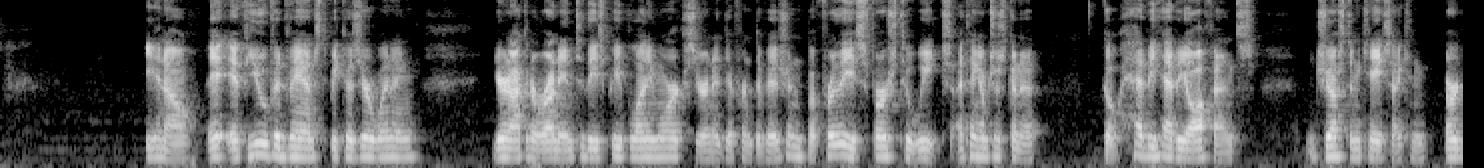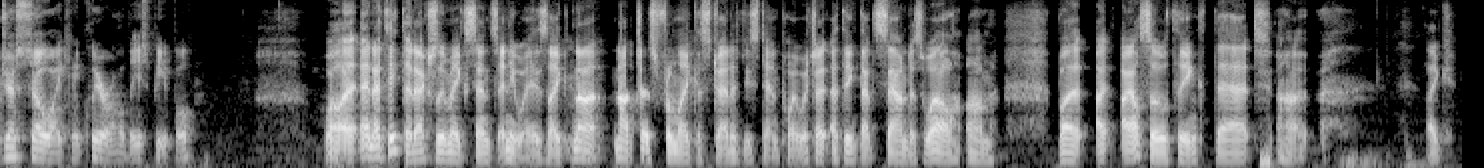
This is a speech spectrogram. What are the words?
you know, if you've advanced because you're winning, you're not going to run into these people anymore because you're in a different division. But for these first two weeks, I think I'm just going to go heavy, heavy offense just in case I can, or just so I can clear all these people. Well, and I think that actually makes sense, anyways. Like not not just from like a strategy standpoint, which I, I think that's sound as well. Um, but I, I also think that uh, like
